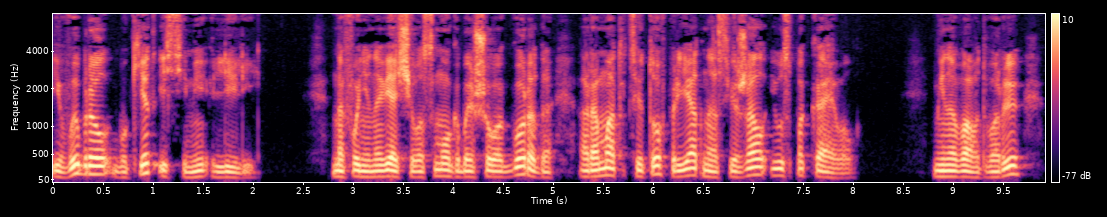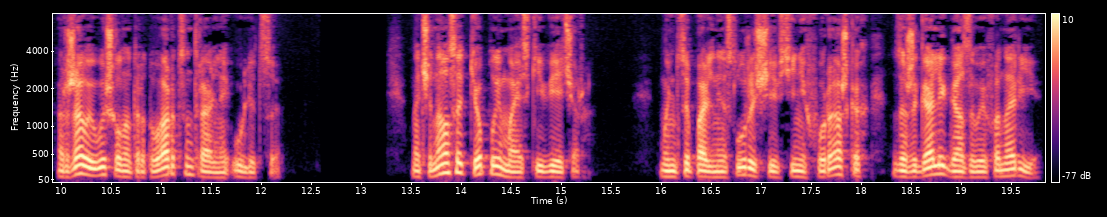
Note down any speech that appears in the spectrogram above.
и выбрал букет из семи лилий. На фоне навязчивого смога большого города аромат цветов приятно освежал и успокаивал. Миновав дворы, Ржавый вышел на тротуар центральной улицы. Начинался теплый майский вечер. Муниципальные служащие в синих фуражках зажигали газовые фонари.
